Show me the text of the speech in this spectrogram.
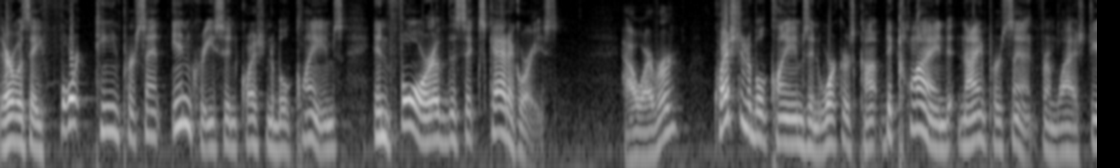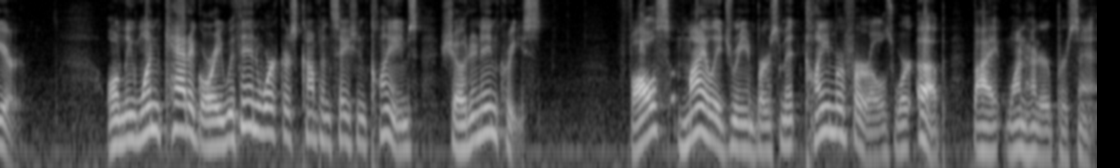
there was a 14% increase in questionable claims in four of the six categories. However, questionable claims in workers' comp declined 9% from last year. Only one category within workers' compensation claims showed an increase. False mileage reimbursement claim referrals were up by 100%.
